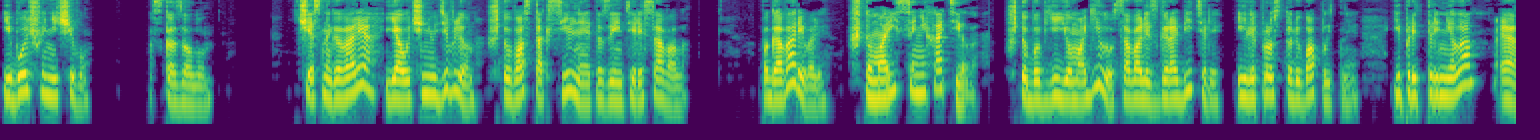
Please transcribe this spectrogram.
и больше ничего, — сказал он. Честно говоря, я очень удивлен, что вас так сильно это заинтересовало. Поговаривали, что Мариса не хотела, чтобы в ее могилу совались грабители или просто любопытные, и предприняла, э,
